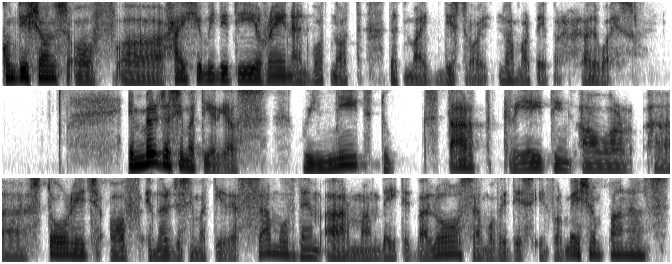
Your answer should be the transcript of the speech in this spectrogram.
conditions of uh, high humidity, rain, and whatnot that might destroy normal paper otherwise. Emergency materials. We need to start creating our uh, storage of emergency materials. Some of them are mandated by law, some of it is information panels,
